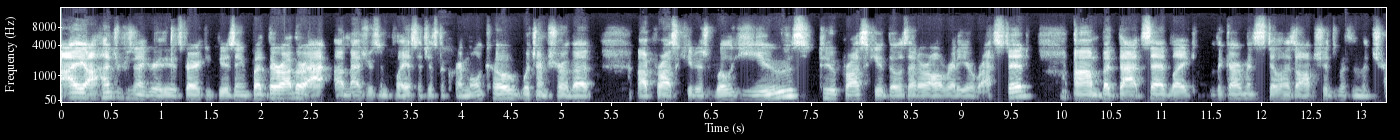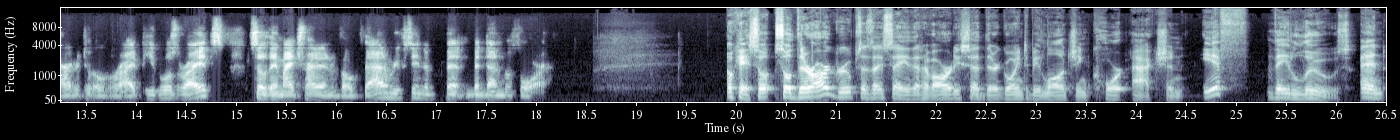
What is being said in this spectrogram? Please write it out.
I 100% agree with you. It's very confusing, but there are other uh, measures in place, such as the criminal code, which I'm sure that uh, prosecutors will use to prosecute those that are already arrested. Um, but that said, like the government still has options within the charter to override people's rights, so they might try to invoke that, and we've seen it been, been done before. Okay, so so there are groups, as I say, that have already said they're going to be launching court action if they lose, and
